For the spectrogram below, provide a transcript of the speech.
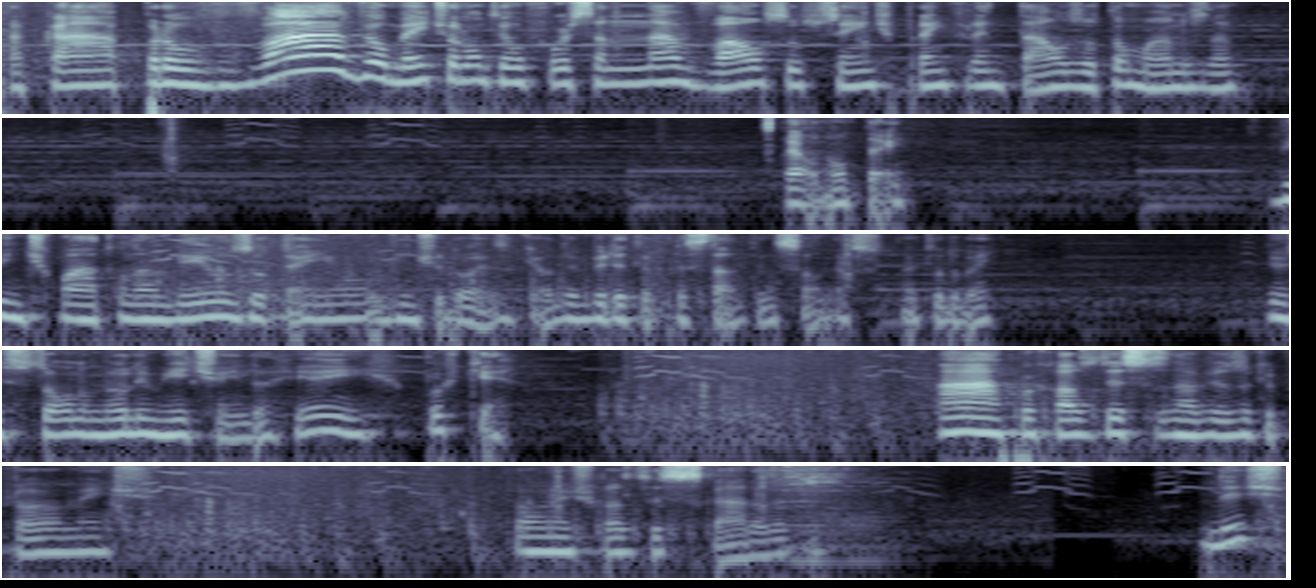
pra cá. Provavelmente eu não tenho força naval suficiente pra enfrentar os otomanos, né? É, eu não tenho. 24 navios, eu tenho 22 aqui. Eu deveria ter prestado atenção nisso, mas tudo bem. Eu estou no meu limite ainda. E aí? Por quê? Ah, por causa desses navios aqui, provavelmente. Provavelmente por causa desses caras aqui. Deixa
